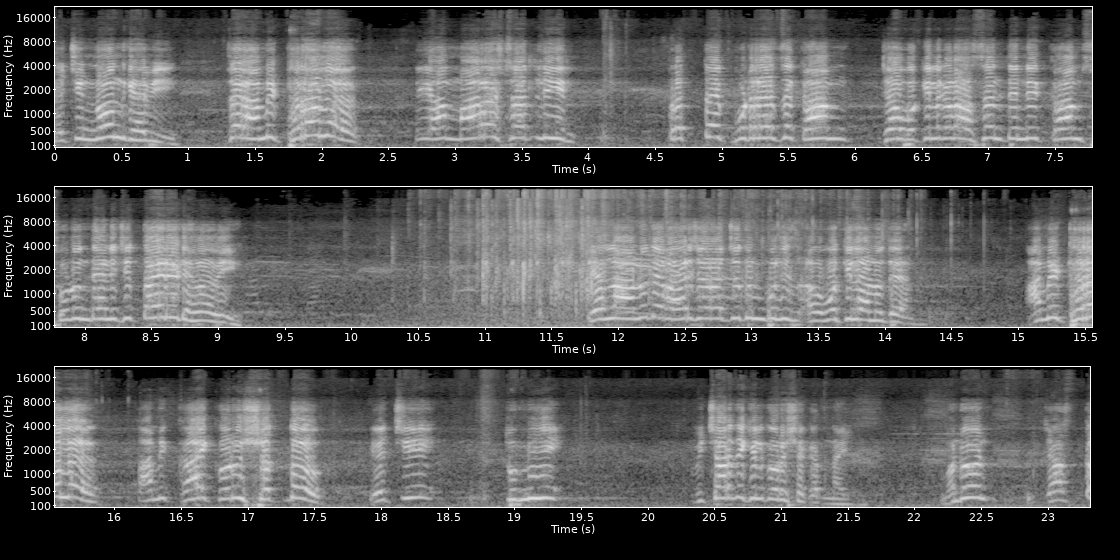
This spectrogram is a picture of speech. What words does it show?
याची नोंद घ्यावी. जर आम्ही ठरवलं की ह्या महाराष्ट्रातली प्रत्येक पुढऱ्याचं काम ज्या वकीलकडे असेल त्यांनी काम सोडून देण्याची तयारी ठेवावी. त्यांना आणू द्या बाहेरच्या राज्यातून पोलीस वकील आणू द्या. आम्ही ठरवलं तर आम्ही काय करू शकतो याची तुम्ही विचार देखील करू शकत नाही. म्हणून जास्त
